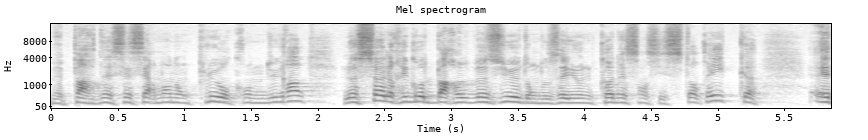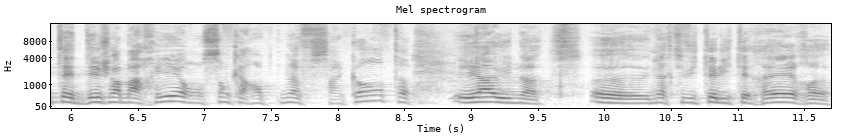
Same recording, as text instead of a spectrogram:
mais pas nécessairement non plus au conte du Graal. Le seul Rigaud de Barbezieux dont nous ayons une connaissance historique était déjà marié en 149-50 et a une, euh, activité littéraire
